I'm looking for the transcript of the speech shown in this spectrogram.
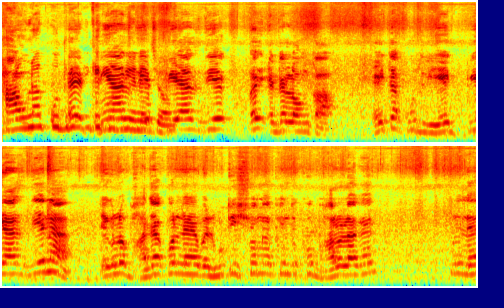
খাও না কুদরি পেঁয়াজ কুদরি এনেছো? পেঁয়াজ দিয়ে এই এটা লঙ্কা। এইটা কুদরি। এই পেঁয়াজ দিয়ে না এগুলো ভাজা করলে রুটির সঙ্গে কিন্তু খুব ভালো লাগে। বুঝলে?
